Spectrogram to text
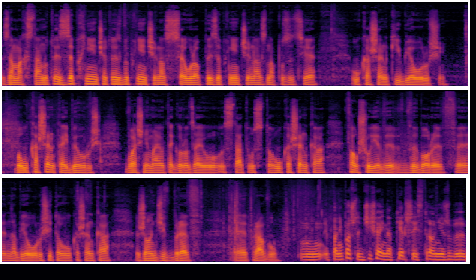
zamach stanu. To jest zepchnięcie, to jest wypchnięcie nas z Europy, zepchnięcie nas na pozycję Łukaszenki i Białorusi. Bo Łukaszenka i Białoruś właśnie mają tego rodzaju status. To Łukaszenka fałszuje wy, wybory w, na Białorusi, to Łukaszenka rządzi wbrew e, prawu. Mm, Panie pośle, dzisiaj na pierwszej stronie, żeby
